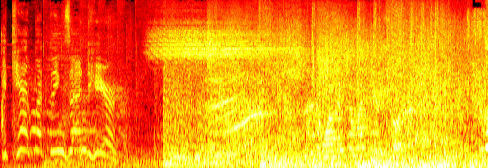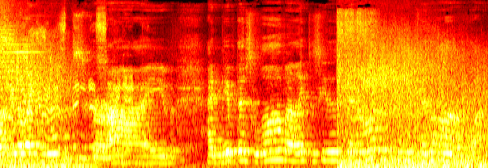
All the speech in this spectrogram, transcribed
I can't let things end here. I don't want to make my hair shorter. You want me to like, subscribe, and give this love. I like to see this get a lot of views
